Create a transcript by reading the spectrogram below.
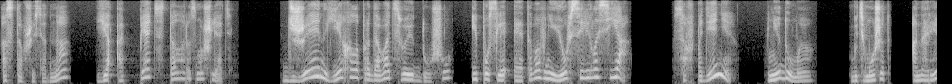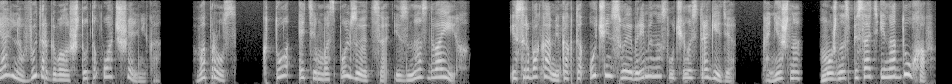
Оставшись одна, я опять стала размышлять. Джейн ехала продавать свою душу, и после этого в нее вселилась я. Совпадение? Не думаю. Быть может, она реально выторговала что-то у отшельника. Вопрос, кто этим воспользуется из нас двоих? И с рыбаками как-то очень своевременно случилась трагедия. Конечно, можно списать и на духов,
